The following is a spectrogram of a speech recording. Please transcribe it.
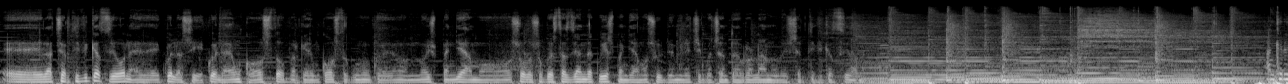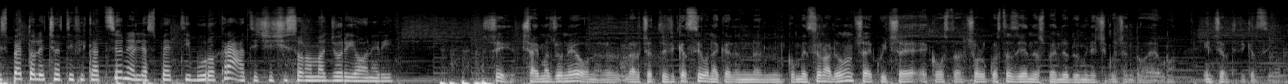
E la certificazione, quella sì, quella è un costo, perché è un costo comunque, noi spendiamo, solo su questa azienda qui spendiamo sui 2500 euro l'anno di certificazione. Anche rispetto alle certificazioni e agli aspetti burocratici ci sono maggiori oneri? Sì, c'è maggiore oneri, la certificazione che nel convenzionale non c'è, qui c'è e costa, solo questa azienda spende 2.500 euro in certificazione.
